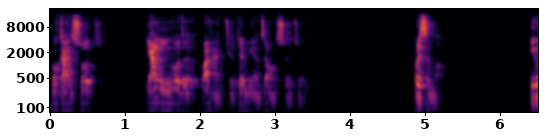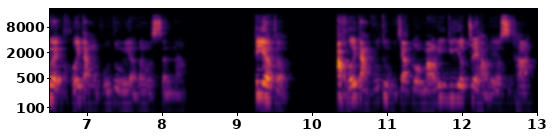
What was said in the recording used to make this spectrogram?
我敢说，阳明或者万海绝对没有这种水准。为什么？因为回档的幅度没有那么深啊。第二个，它回档幅度比较多，毛利率又最好的又是它，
